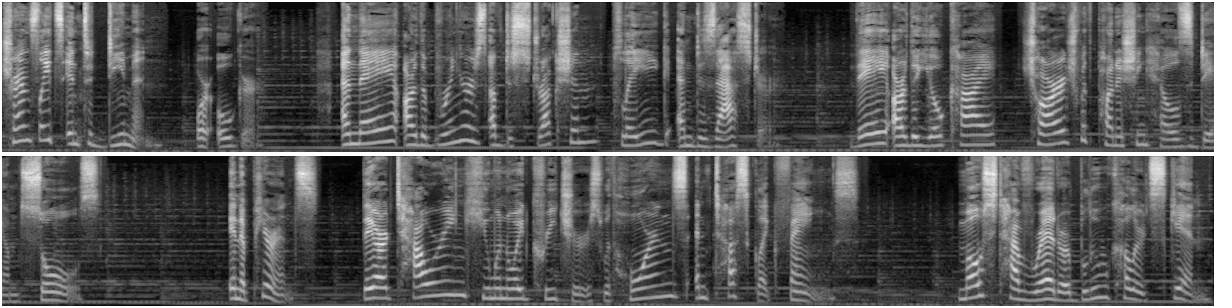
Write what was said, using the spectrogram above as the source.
translates into demon or ogre, and they are the bringers of destruction, plague, and disaster. They are the yokai charged with punishing hell's damned souls. In appearance, they are towering humanoid creatures with horns and tusk like fangs. Most have red or blue colored skin,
